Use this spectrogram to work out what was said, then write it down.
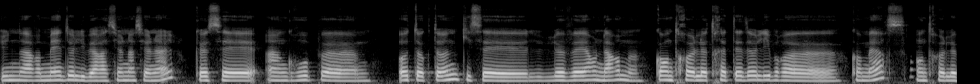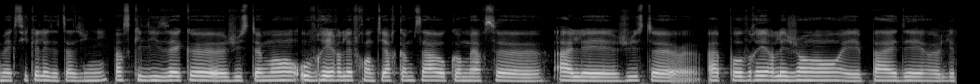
une armée de libération nationale, que c'est un groupe euh, autochtone qui s'est levé en armes contre le traité de libre euh, commerce entre le Mexique et les États-Unis parce qu'il disait que justement ouvrir les frontières comme ça au commerce euh, allait juste euh, appauvrir les gens et pas aider les,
